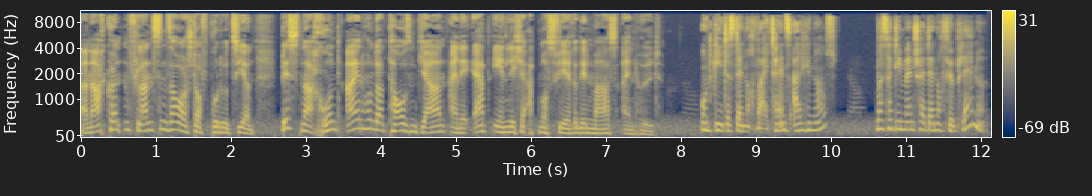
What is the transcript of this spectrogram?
Danach könnten Pflanzen Sauerstoff produzieren, bis nach rund 100.000 Jahren eine erdähnliche Atmosphäre den Mars einhüllt. Und geht es denn noch weiter ins All hinaus? Was hat die Menschheit denn noch für Pläne?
